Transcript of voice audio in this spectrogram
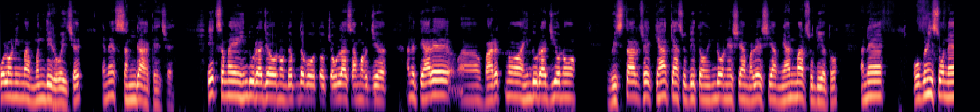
કોલોનીમાં મંદિર હોય છે. એને સંગા કહે છે. એક સમયે હિન્દુ રાજાઓનો દબદબો હતો, ચૌલા સામ્રાજ્ય અને ત્યારે ભારતનો હિન્દુ રાજ્યોનો વિસ્તાર છે ક્યાં ક્યાં સુધી તો ઇન્ડોનેશિયા, મલેશિયા, મ્યાનમાર સુધી હતો. અને ઓગણીસો ને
